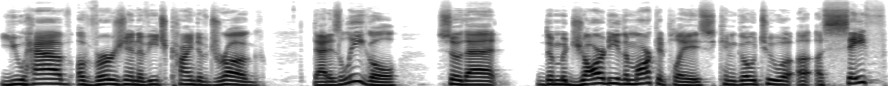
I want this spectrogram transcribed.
you have a version of each kind of drug that is legal so that the majority of the marketplace can go to a, a safe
